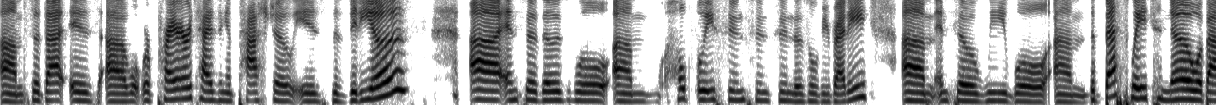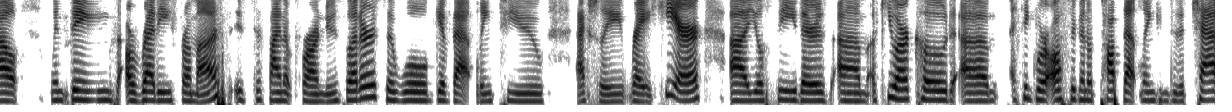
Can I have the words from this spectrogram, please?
Um, so that is uh, what we're prioritizing in Pashto is the videos. Uh, and so those will um, hopefully soon, soon, soon, those will be ready. Um, and so we will, um, the best way to know about when things are ready from us is to sign up for our newsletter. So we'll give that link to you actually right here. Uh, you'll see there's um, a QR code. Um, I think we're also going to pop that link into the chat.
